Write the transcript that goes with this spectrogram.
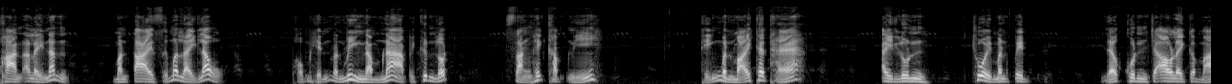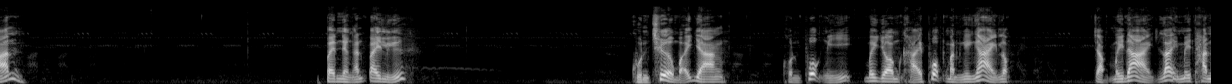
พานอะไรนั่น มันตายเสียเมื่อไหร่เล่า ผมเห็นมันวิ่งนำหน้าไปขึ้นรถ สั่งให้ขับหนีถิงมันหมายแท้ๆ ไอ้ลุน ช่วยมันปิด แล้วคุณจะเอาอะไรกับมัน เป็นอย่างนั้นไปหรือ คุณเชื่อไหมอย่าง คนพวกนี้ไม่ยอมขายพวกมันง่ายๆหรอก จับไม่ได้ไล่ไม่ทัน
